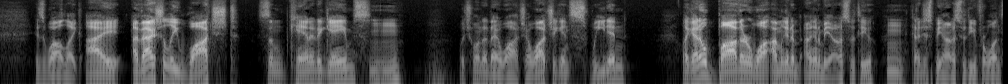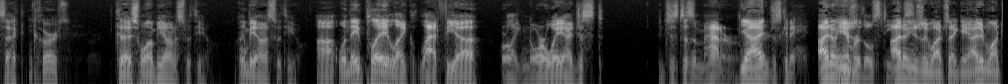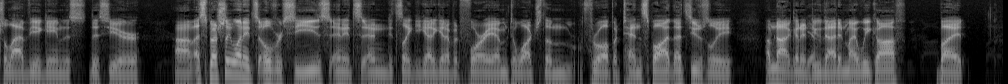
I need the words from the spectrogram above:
as well. Like I, I've actually watched some Canada games. Mm-hmm. Which one did I watch? I watched against Sweden. Like I don't bother. Wa- I'm gonna I'm gonna be honest with you. Mm. Can I just be honest with you for one sec? Of course. Because I just want to be honest with you. I'm gonna be honest with you. Uh, when they play like Latvia or like Norway, I just it just doesn't matter. Yeah, like, I- they're just gonna I don't hammer usually, those teams. I don't usually watch that game. I didn't watch the Latvia game this this year, uh, especially when it's overseas and it's and it's like you got to get up at 4 a.m. to watch them throw up a 10 spot. That's usually I'm not gonna do that in my week off. But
